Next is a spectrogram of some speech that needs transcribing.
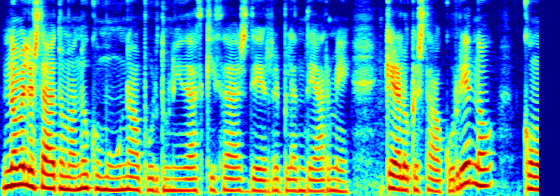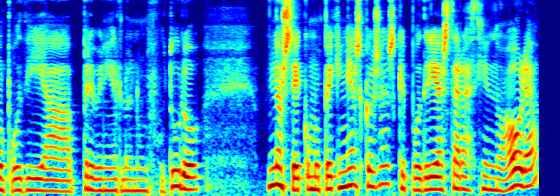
No me lo estaba tomando como una oportunidad quizás de replantearme qué era lo que estaba ocurriendo, cómo podía prevenirlo en un futuro, no sé, como pequeñas cosas que podría estar haciendo ahora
